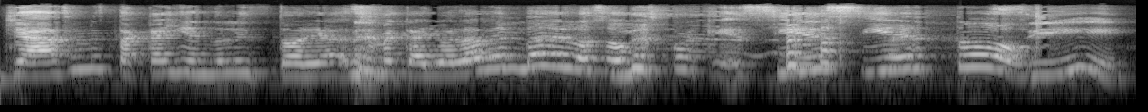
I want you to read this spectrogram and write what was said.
ya se me está cayendo la historia, se me cayó la venda de los ojos porque sí es cierto. Sí,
